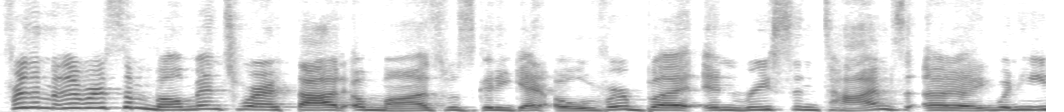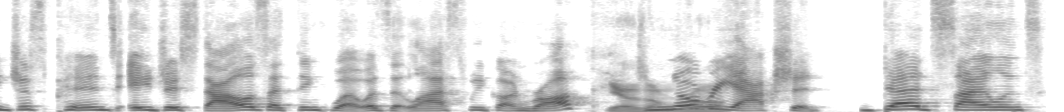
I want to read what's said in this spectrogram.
for them there were some moments where i thought Omos was going to get over but in recent times uh when he just pinned aj styles i think what was it last week on raw Yeah, on no Raw. reaction dead silence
